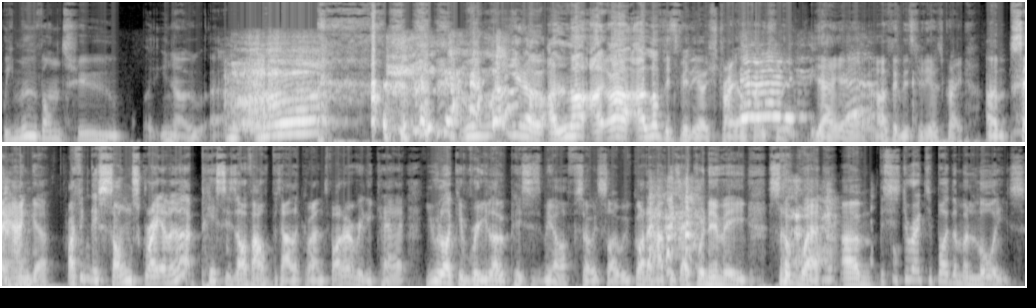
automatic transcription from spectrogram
We move on to you know. Uh, we, you know, I love I, I love this video straight up. Actually, yeah, yeah, yeah. I think this video is great. Um, Saint Anger. I think this song's great, and I know that pisses off Alpha Metallica fans, but I don't really care. You like it, Reload pisses me off, so it's like we've got to have this equanimity somewhere. Um, this is directed by the Malloys,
